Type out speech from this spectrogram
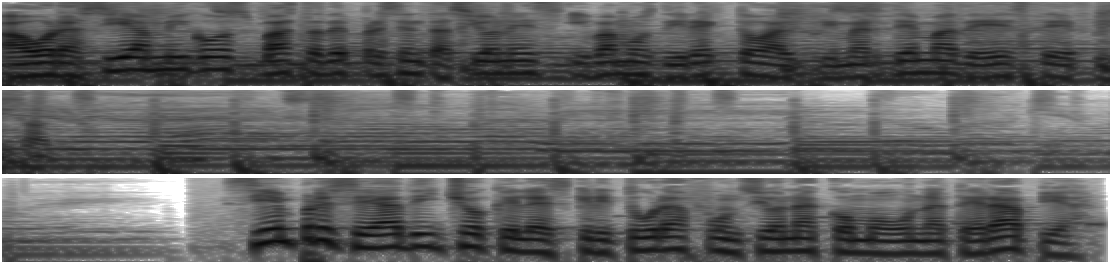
Ahora sí amigos, basta de presentaciones y vamos directo al primer tema de este episodio. Siempre se ha dicho que la escritura funciona como una terapia,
